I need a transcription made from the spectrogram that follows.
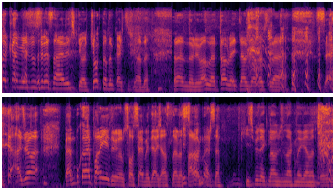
bakan Mesut Süre sahneye çıkıyor. Çok tadım kaçtı şu anda. Lan Nuri valla tam reklamcı adamsın ha. Acaba ben bu kadar para yediriyorum sosyal medya ajanslarına. Hiç bakma. versem? Hiçbir reklamcının aklına gelmez böyle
